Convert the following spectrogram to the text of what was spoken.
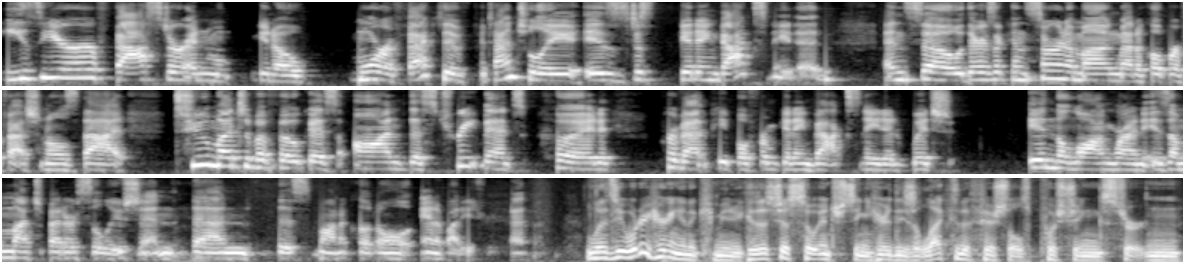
easier, faster, and you know more effective potentially is just getting vaccinated. And so there's a concern among medical professionals that too much of a focus on this treatment could prevent people from getting vaccinated, which in the long run is a much better solution mm-hmm. than this monoclonal antibody treatment. Lindsay, what are you hearing in the community? Because it's just so interesting to hear these elected officials pushing certain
